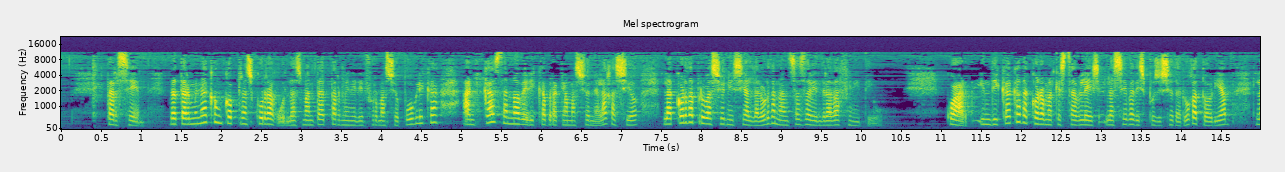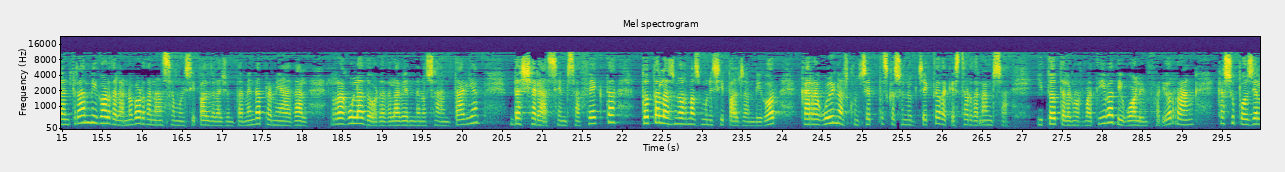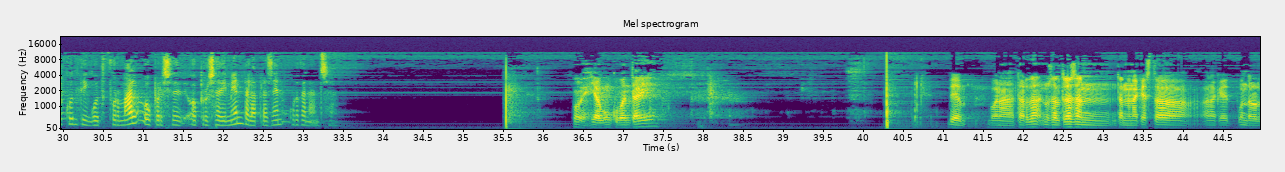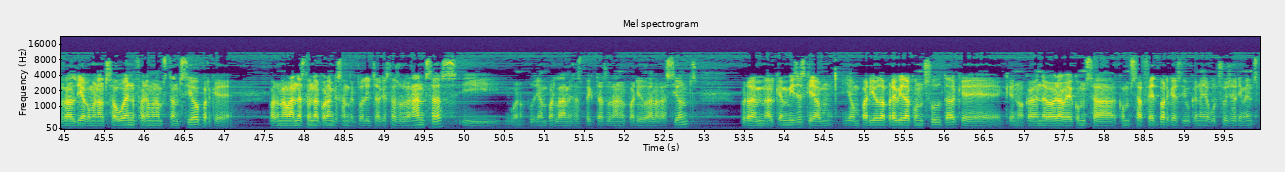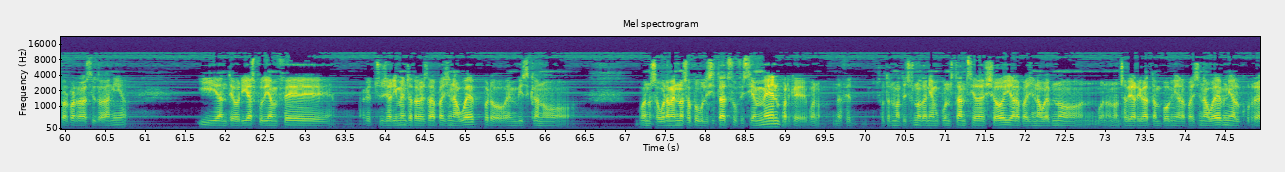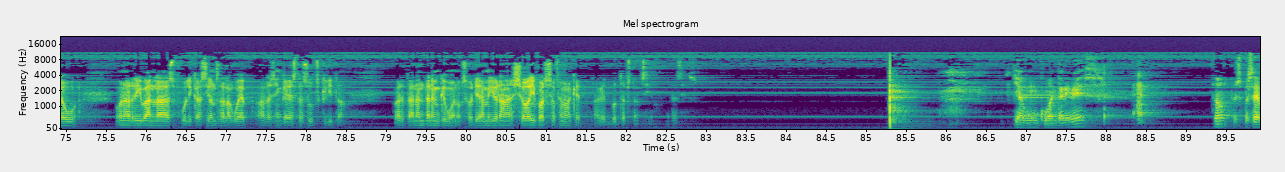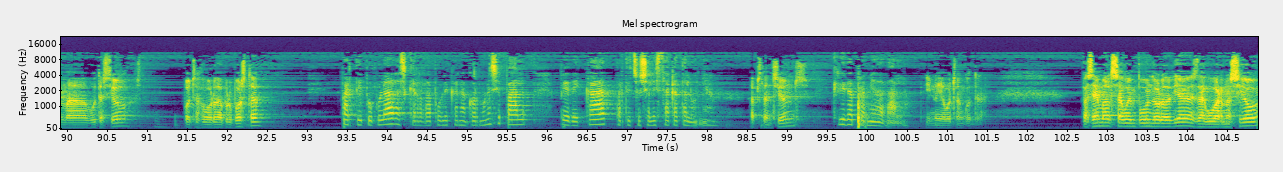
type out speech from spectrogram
Tercer, determinar que un cop transcorregut l'esmentat termini d'informació pública, en cas de no haver-hi cap reclamació ni al·legació, l'acord d'aprovació inicial de l'ordenança esdevindrà definitiu. Quart, indicar que, d'acord amb el que estableix la seva disposició derogatòria, l'entrada en vigor de la nova ordenança municipal de l'Ajuntament de Premià de Dalt, reguladora de la venda no sedentària, deixarà sense efecte totes les normes municipals en vigor que regulin els conceptes que són objecte d'aquesta ordenança i tota la normativa d'igual o inferior rang que suposi el contingut formal o procediment de la present ordenança. Molt bé, hi ha algun comentari? Bé, bona tarda. Nosaltres, en, tant en, aquesta, en aquest punt de l'ordre del dia com en el següent, farem una abstenció perquè, per una banda, estem d'acord en que s'han d'actualitzar aquestes ordenances i bueno, podríem parlar de més aspectes durant el període d'al·legacions, però el que hem vist és que hi ha, hi ha un període previ de consulta que, que no acabem de veure bé com s'ha fet perquè es diu que no hi ha hagut suggeriments per part de la ciutadania i en teoria es podien fer aquests suggeriments a través de la pàgina web, però hem vist que no, bueno, segurament no s'ha publicitat suficientment perquè, bueno, de fet, nosaltres mateixos no teníem constància d'això i a la pàgina web no, bueno, no ens havia arribat tampoc ni a la pàgina web ni al correu on arriben les publicacions de la web a la gent que ja està subscrita. Per tant, entenem que bueno, s'hauria de millorar en això i per això fem aquest, aquest vot d'abstenció. Gràcies. Hi ha algun comentari més? No? Doncs passem a votació. Vots a favor de la proposta? Partit Popular, Esquerra Republicana Cor Municipal, PDeCAT, Partit Socialista de Catalunya. Abstencions? Crida Premià de Dalt. I no hi ha vots en contra. Passem al següent punt d'ordre del dia, és de governació,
